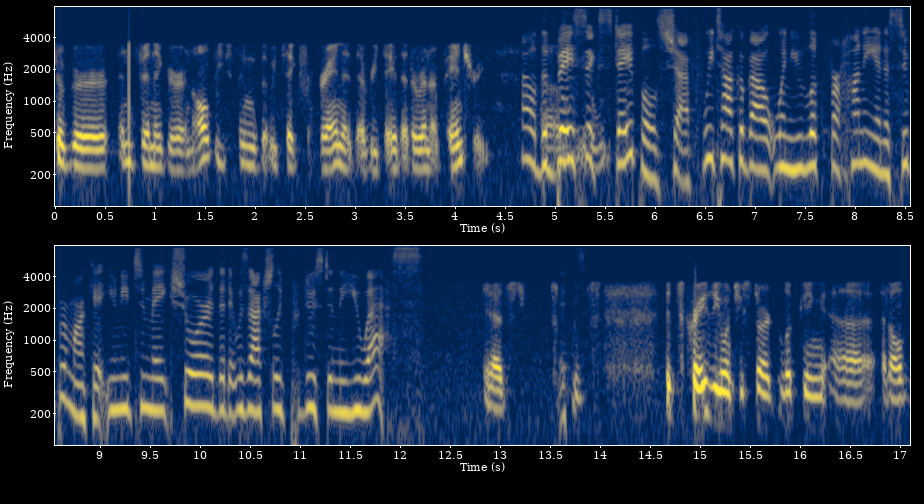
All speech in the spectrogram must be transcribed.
sugar and vinegar and all these things that we take for granted every day that are in our pantry. Oh, the um, basic staples, chef. We talk about when you look for honey in a supermarket, you need to make sure that it was actually produced in the U.S. Yeah, it's it's, it's, it's crazy once you start looking uh, at all the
